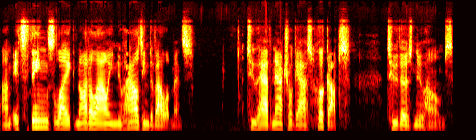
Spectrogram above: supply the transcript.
Um, it's things like not allowing new housing developments to have natural gas hookups to those new homes.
